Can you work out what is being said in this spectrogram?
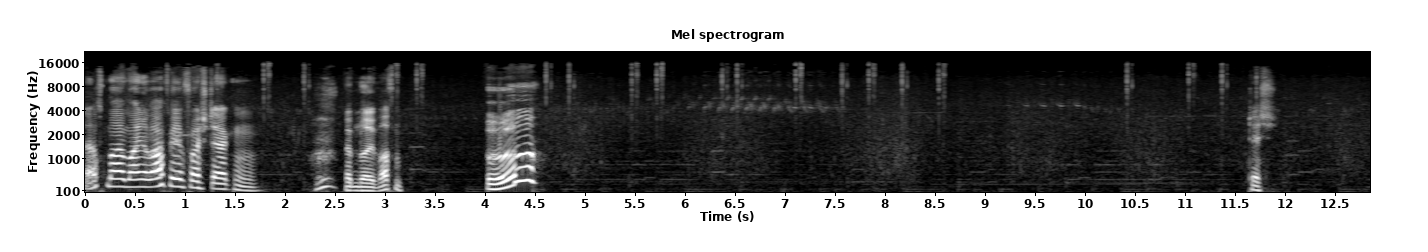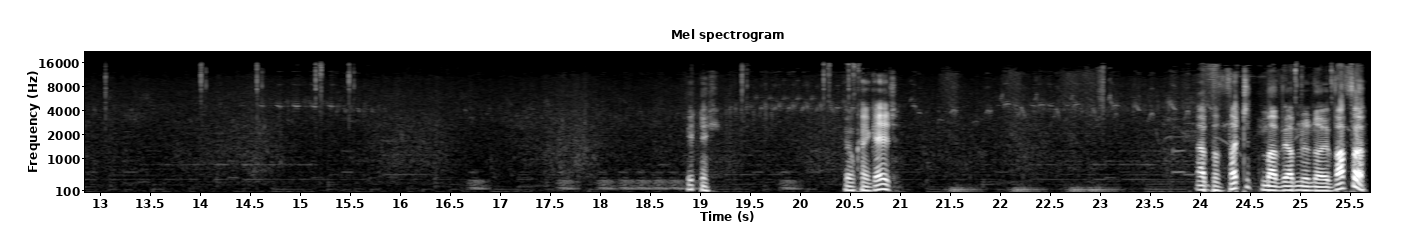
Lass mal meine Waffe hier verstärken. Wir haben neue Waffen. Oh? Das. Geht nicht. Wir haben kein Geld. Aber wartet mal, wir haben eine neue Waffe.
